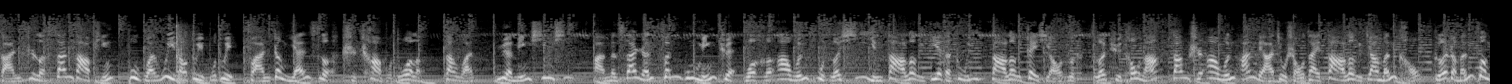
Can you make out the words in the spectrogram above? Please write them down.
赶制了三大瓶，不管味道对不对，反正颜色是差不多了。当晚月明星稀，俺们三人分工明确，我和阿文负责吸引大愣爹的注意，大愣这小子则去偷拿。当时阿文俺俩。就守在大愣家门口，隔着门缝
